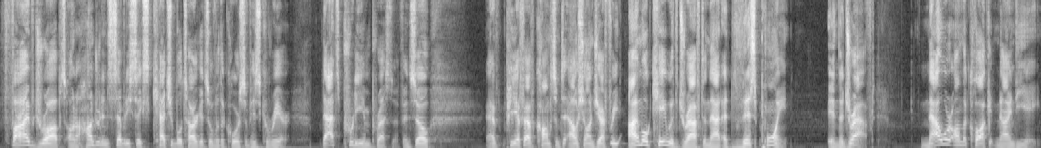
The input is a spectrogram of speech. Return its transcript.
five drops on 176 catchable targets over the course of his career. That's pretty impressive. And so PFF comps him to Alshon Jeffery. I'm okay with drafting that at this point in the draft. Now we're on the clock at 98.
